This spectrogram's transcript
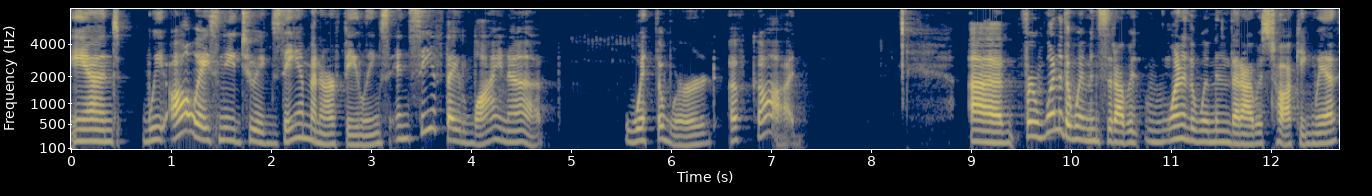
And we always need to examine our feelings and see if they line up with the word of God. Um, for one of the women that I was one of the women that I was talking with,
